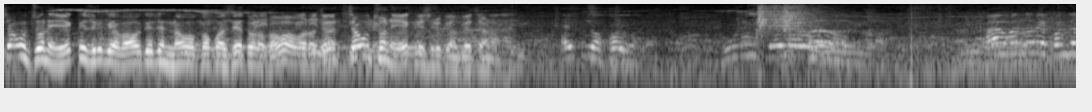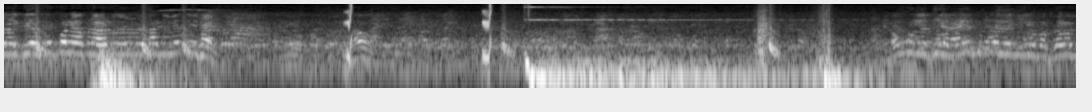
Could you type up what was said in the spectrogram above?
ચૌદસો ને એકવીસ રૂપિયા ભાવ થયો છે. નવો કપાસ છે થોડો હવા વાળો છે. ચૌદસો ને એકવીસ રૂપિયા વેચાણો. પંદર અગિયાર મૂકો ને આપણે હળવે ગાડી વેચી થાય. અગિયાર આઈ એમાં ગરમ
